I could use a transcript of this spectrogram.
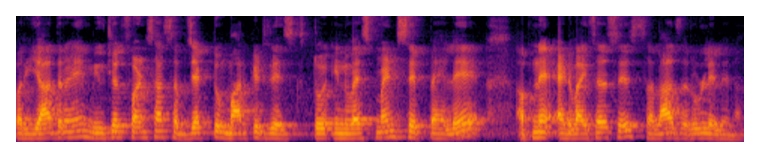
पर याद रहे mutual funds are subject to market risk तो इन्वेस्टमेंट से पहले अपने एडवाइजर से सलाह ज़रूर ले लेना।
